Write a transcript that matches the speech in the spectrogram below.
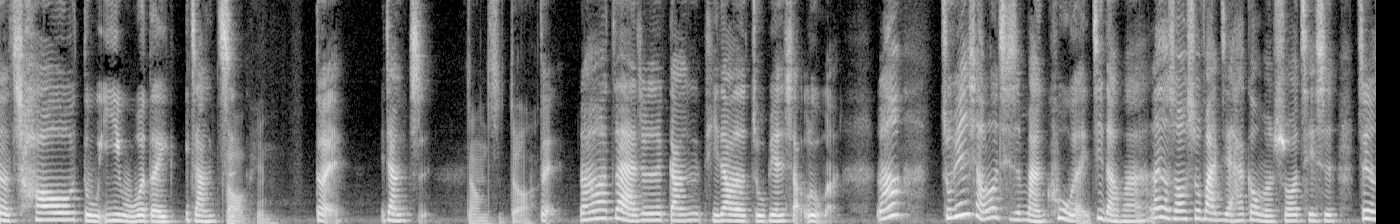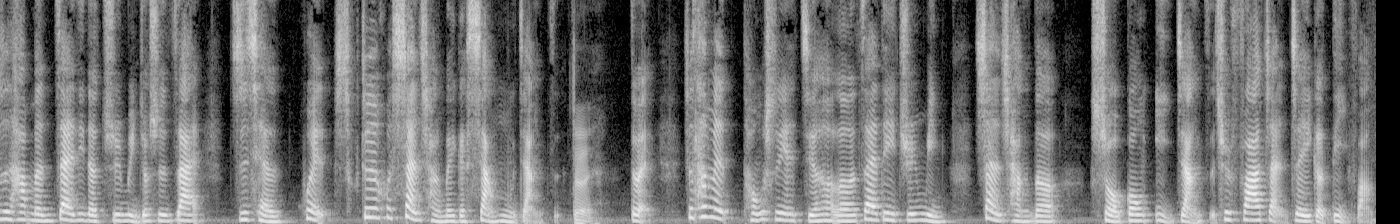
那个超独一无二的一一张纸，照片对，一张纸。这样子的、啊，对，然后再来就是刚提到的竹编小路嘛，然后竹编小路其实蛮酷的，你记得吗？那个时候舒凡姐还跟我们说，其实这个是他们在地的居民，就是在之前会就是会擅长的一个项目这样子。对，对，就他们同时也结合了在地居民擅长的手工艺这样子去发展这一个地方。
